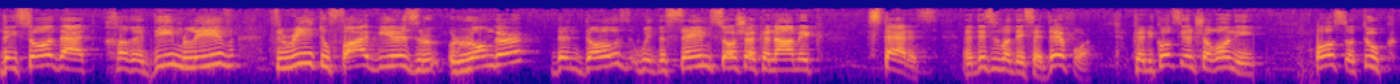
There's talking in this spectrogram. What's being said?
they saw that Haredim live three to five years longer than those with the same socioeconomic status. And this is what they said. Therefore, Chernichovsky and Sharoni also took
